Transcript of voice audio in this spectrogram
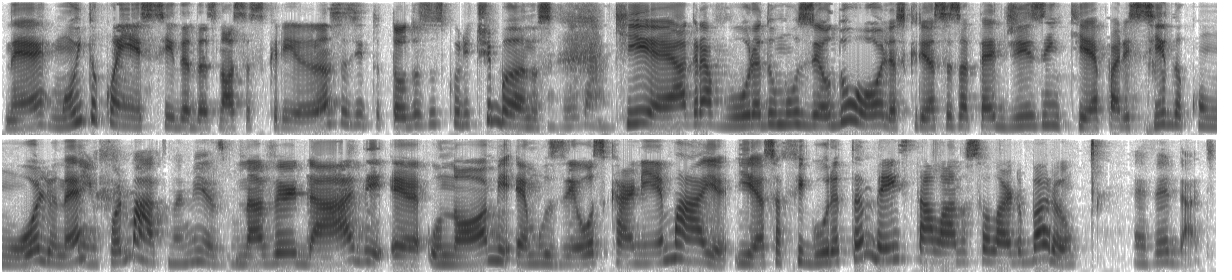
né? Muito conhecida das nossas crianças e de todos os curitibanos, é que é a gravura do Museu do Olho. As crianças até dizem que é parecida com o olho, né? Tem o formato, não é mesmo? Na verdade, é, o nome é Museu Oscar Niemeyer e essa figura também está lá no solar do Barão. É verdade.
